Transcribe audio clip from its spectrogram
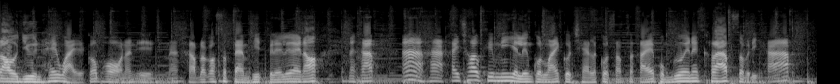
เรายืนให้ไหวก็พอนั่นเองนะครับแล้วก็สแปมฮิตไปเรื่อยๆเนาะนะครับอ่าหากใครชอบคลิปนี้อย่าลืมกดไลค์กดแชร์และกด subscribe ให้ผมด้วยนะครับ สวัสดีครับ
